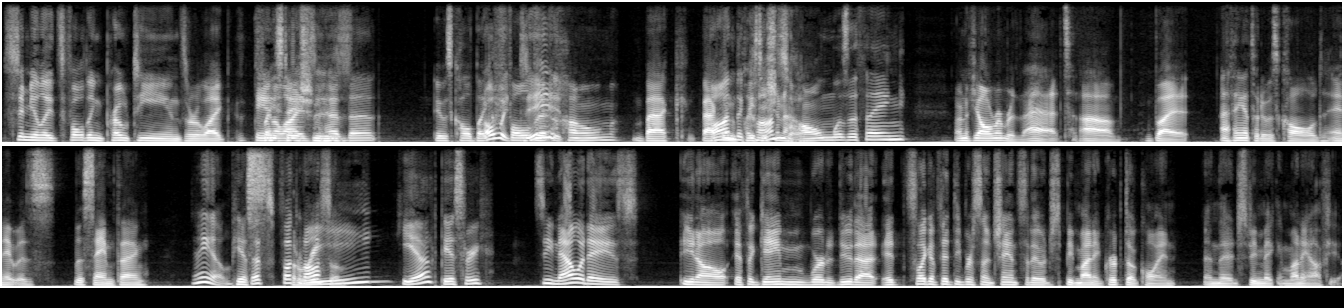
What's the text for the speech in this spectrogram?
simulates folding proteins or like PlayStation had analyzes that. It was called like Oh, Fold did. It Home back back On when the PlayStation console. Home was a thing. I don't know if y'all remember that, um, but I think that's what it was called, and it was the same thing. Damn, PS3, that's fucking awesome. Yeah, PS3. See, nowadays, you know, if a game were to do that, it's like a 50% chance that they would just be mining crypto coin and they'd just be making money off you.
